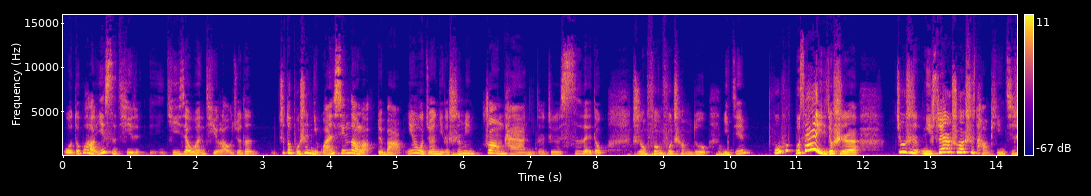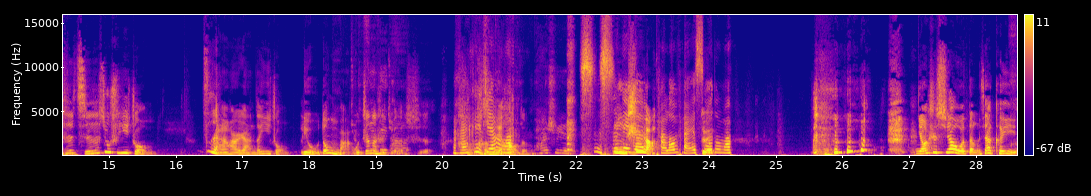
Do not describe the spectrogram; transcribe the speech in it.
我都不好意思提提一些问题了。我觉得这都不是你关心的了，对吧？因为我觉得你的生命状态啊，你的这个思维的这种丰富程度，已经不不在意，就是。就是你虽然说是躺平，其实其实就是一种自然而然的一种流动吧。我真的是觉得是很很美好的。它是是是那个塔罗牌 说的吗？你要是需要我等一下可以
